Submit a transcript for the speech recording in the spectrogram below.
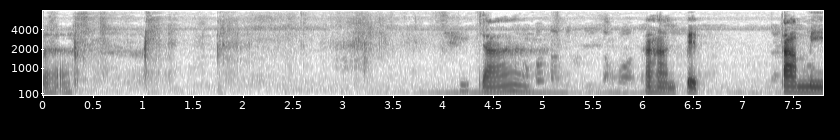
นะคะนี่จ้า อาหารเป็ดตามมี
